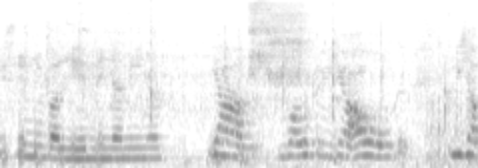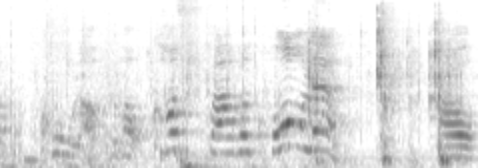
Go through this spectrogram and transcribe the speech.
Ich will überleben in der Mine. Ja, wollte ich ja auch. Ich habe Kohle abgebaut. Kostbare Kohle. Au.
